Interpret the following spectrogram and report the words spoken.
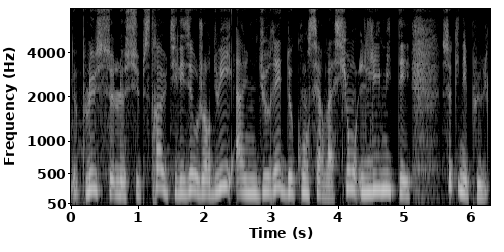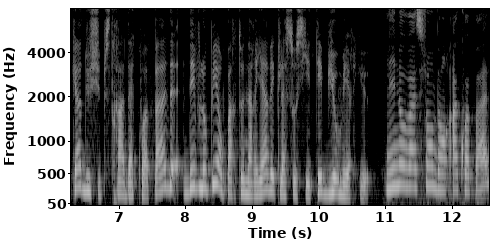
De plus, le substrat utilisé aujourd'hui a une durée de conservation limitée, ce qui n'est plus le cas du substrat d'Aquapad développé en partenariat avec la société Biomérieux. L'innovation dans Aquapad,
